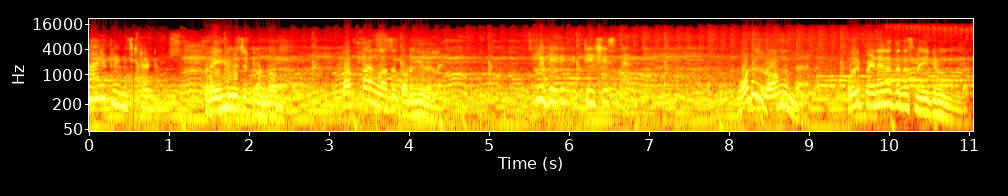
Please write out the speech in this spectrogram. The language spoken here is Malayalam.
ബാലു പ്രേമിച്ചിട്ടുണ്ടോ? പ്രേമിച്ചിട്ടുണ്ടോ? പത്താം class തുടങ്ങിയതല്ലേ? You very fictitious man what is wrong in that ഒരു പെണ്ണിനെ തന്നെ സ്നേഹിക്കണമെന്നുണ്ട്?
